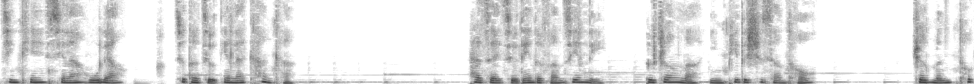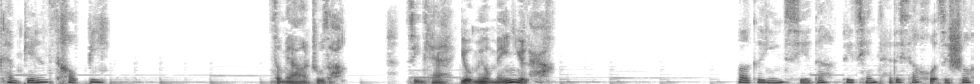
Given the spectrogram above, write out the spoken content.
今天闲来无聊，就到酒店来看看。他在酒店的房间里都装了隐蔽的摄像头，专门偷看别人操逼。怎么样啊，柱子？今天有没有美女来啊？豹哥淫邪的对前台的小伙子说：“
